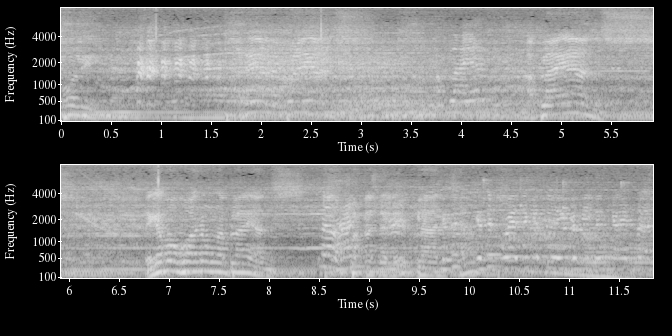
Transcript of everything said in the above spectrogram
Yan? Appliance. Appliance. Tingnan mo kung anong appliance. Napakadali. Kasi, Plancha. kasi pwede kasi gamitin kahit saan.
